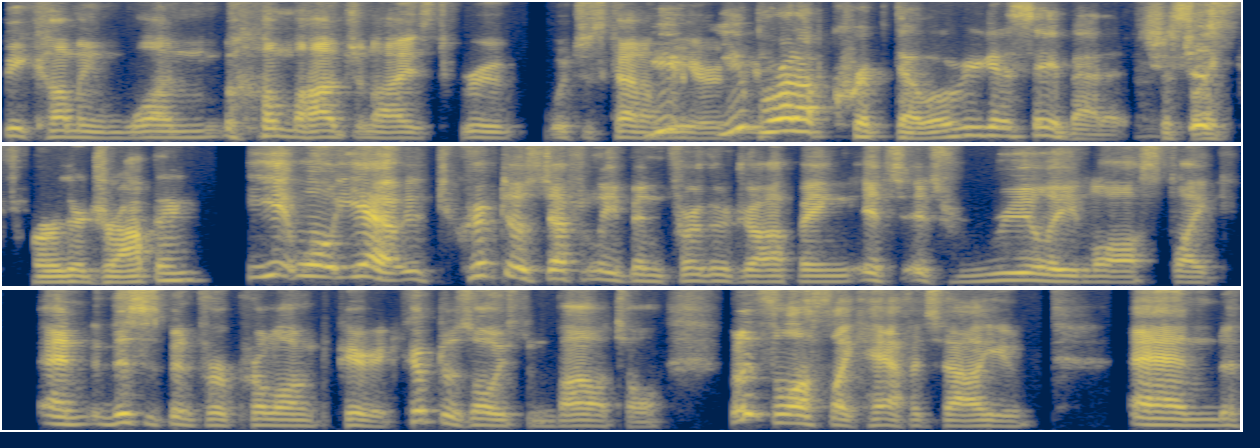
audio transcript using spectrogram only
becoming one homogenized group, which is kind of you, weird. You brought up crypto. What were you going to say about it? It's just, just like further dropping. Yeah, well, yeah, crypto's definitely been further dropping. It's it's really lost like and this has been for a prolonged period. Crypto's always been volatile, but it's lost like half its value. And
